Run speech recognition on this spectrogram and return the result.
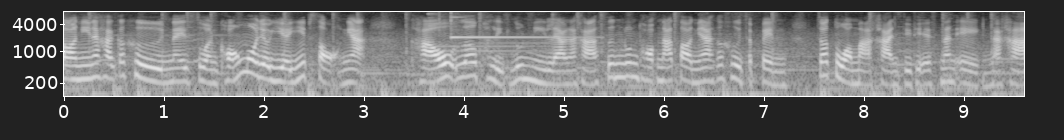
ตอนนี้นะคะก็คือในส่วนของโมเดลเยียร์22 เนี่ยเขาเลิกผลิตรุ่นนี้แล้วนะคะ ซึ่งรุ่นท็อปนะตอนนี้ก็คือจะเป็นเจ้าตัวมาคัน GTS นั่นเองนะคะ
